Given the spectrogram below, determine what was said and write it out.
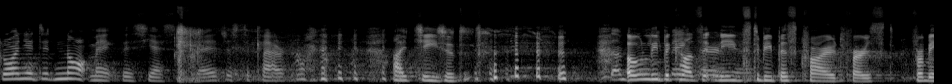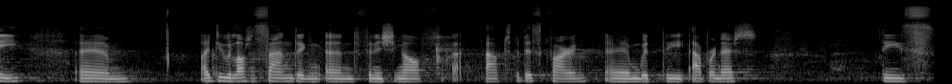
Gráinne did not make this yesterday, just to clarify. I cheated. Only because it needs to be bisque fired first for me. Um, I do a lot of sanding and finishing off after the bisque firing um, with the Abranet. These,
